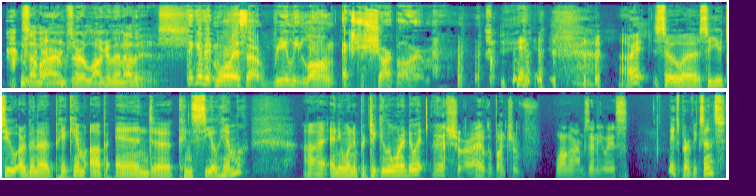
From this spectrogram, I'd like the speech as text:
some arms are longer than others. Think of it more as a really long, extra sharp arm. All right, so uh, so you two are gonna pick him up and uh, conceal him. Uh, anyone in particular want to do it? Yeah, sure. I have a bunch of long arms, anyways. Makes perfect sense.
